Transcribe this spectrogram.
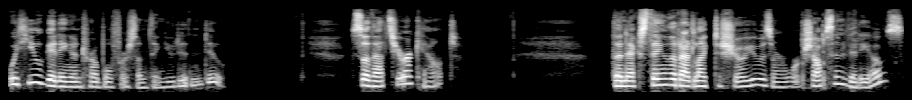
with you getting in trouble for something you didn't do. So that's your account. The next thing that I'd like to show you is our workshops and videos.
